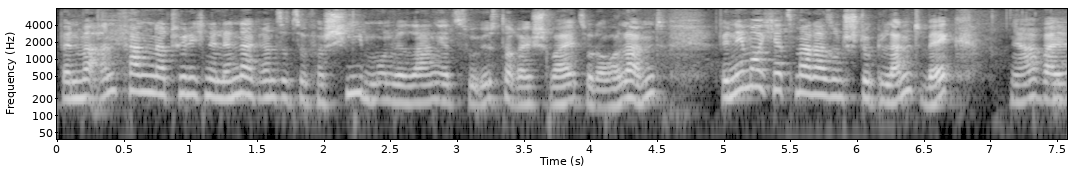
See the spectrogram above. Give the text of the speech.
Wenn wir anfangen, natürlich eine Ländergrenze zu verschieben und wir sagen jetzt zu Österreich, Schweiz oder Holland, wir nehmen euch jetzt mal da so ein Stück Land weg, ja, weil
